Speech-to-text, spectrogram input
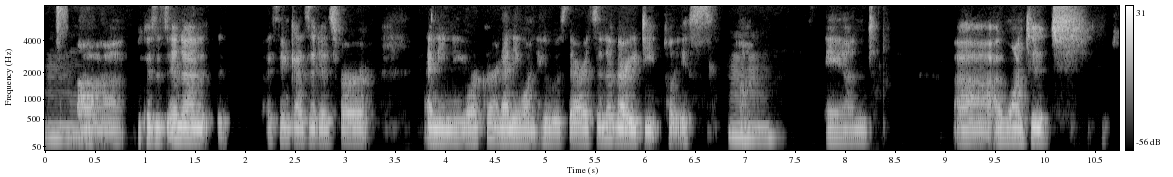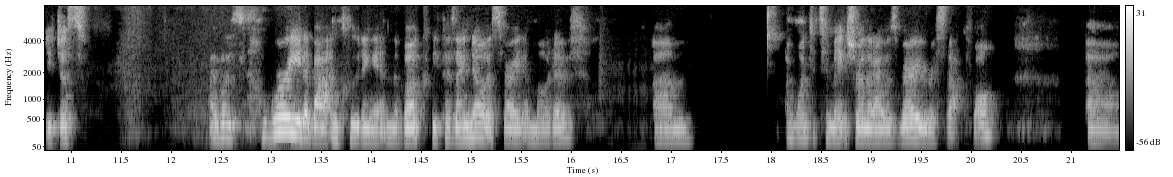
mm-hmm. uh, because it's in a I think as it is for any New Yorker and anyone who was there, it's in a very deep place. Um, mm. and uh, I wanted it just, I was worried about including it in the book because I know it's very emotive. Um, I wanted to make sure that I was very respectful. Uh,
